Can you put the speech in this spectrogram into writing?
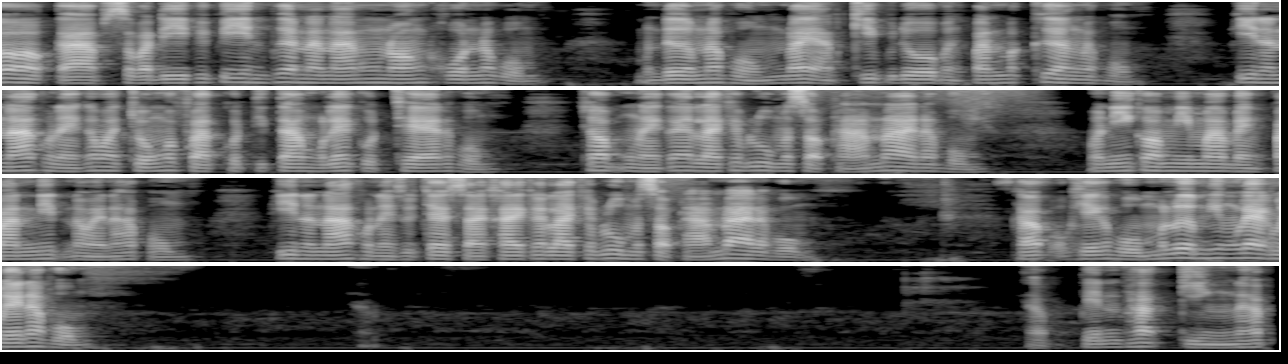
ก็กราบสวัสดีพี่ๆเพื่อนนานาน้องๆคนนะผมเหมือนเดิมนะผมได้อัดคลิปวิดีโอแบ่งปันพักเครื่องนะผมพี่นานาคนไหนเข้ามาชมก็ฝากกดติดตามกดไลค์กดแชร์นะผมชอบตรงไหนก็ไลค์แคปรูปมาสอบถามได้นะผม วันนี้ก็มีมาแบ่งปันนิดหน่อยนะครับผมพี่นานาคนไหนสนใจสายใครก็ไลค์แคปรูปมาสอบถามได้นะผมครับโอเคครับผมมาเริ่มที่งแรกเลยนะผมครับเป็นพระกิ่งนะครับ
